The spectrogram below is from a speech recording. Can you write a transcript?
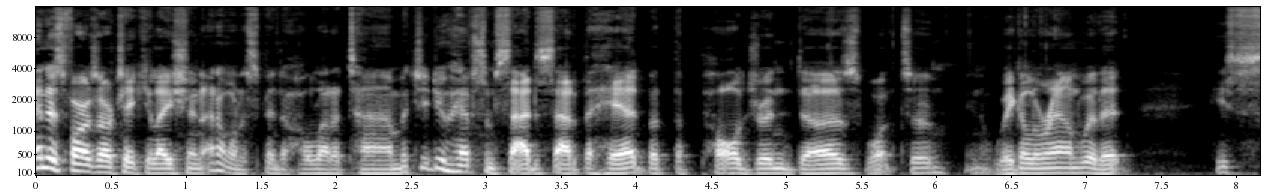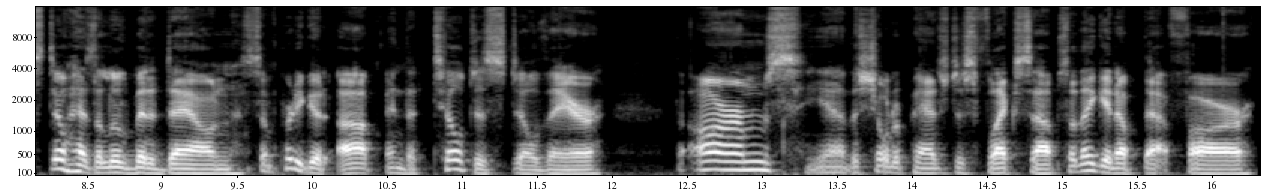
And as far as articulation, I don't want to spend a whole lot of time, but you do have some side to side of the head, but the pauldron does want to you know, wiggle around with it. He still has a little bit of down, some pretty good up, and the tilt is still there. The arms, yeah, the shoulder pads just flex up, so they get up that far.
